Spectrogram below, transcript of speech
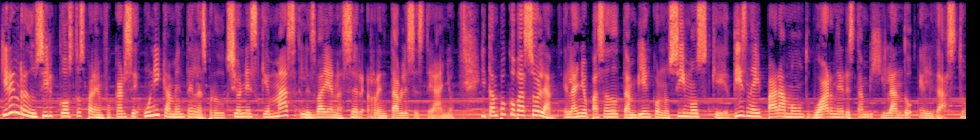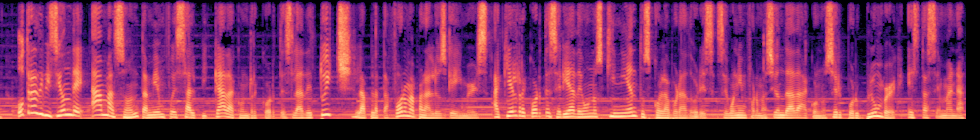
Quieren reducir costos para enfocarse únicamente en las producciones que más les vayan a ser rentables este año. Y tampoco va sola. El año pasado también conocimos que Disney, Paramount, Warner están vigilando el gasto. Otra división de Amazon también fue salpicada con recortes, la de Twitch, la plataforma para los gamers. Aquí el recorte sería de unos 500 colaboradores, según información dada a conocer por Bloomberg esta semana.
